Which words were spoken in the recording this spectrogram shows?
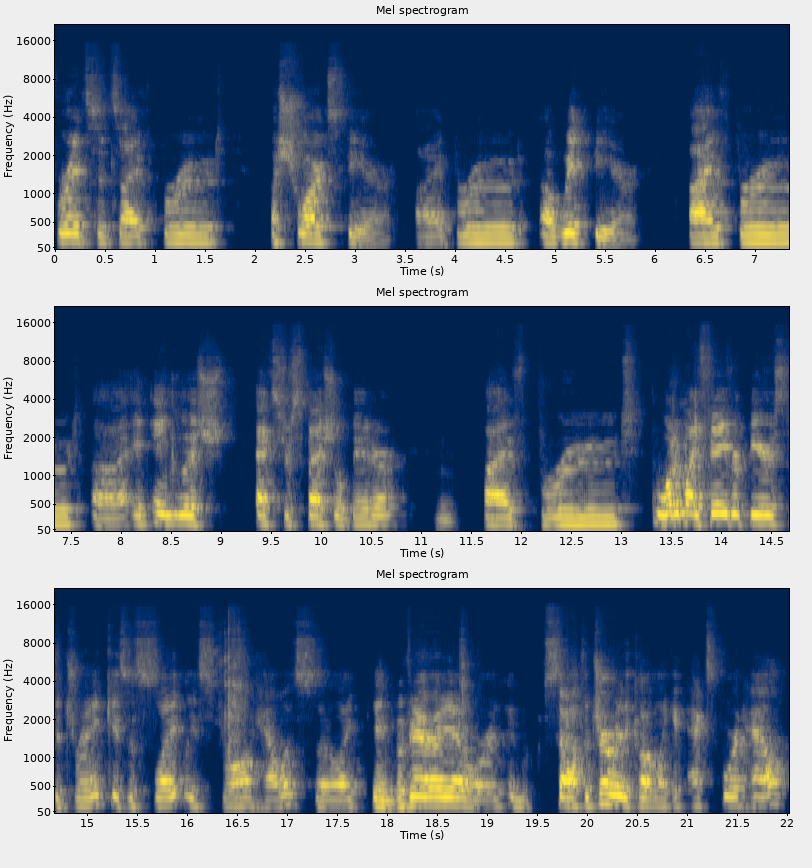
for instance, I've brewed a Schwarzbier. I brewed a wit beer. I've brewed uh, an English extra special bitter. I've brewed one of my favorite beers to drink is a slightly strong Helles. So, like in Bavaria or in, in the south of Germany, they call it like an export Hell.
